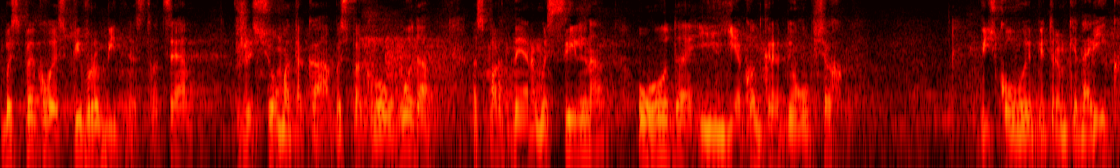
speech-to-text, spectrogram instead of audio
безпекове співробітництво. Це вже сьома така безпекова угода з партнерами. Сильна угода і є конкретний обсяг військової підтримки на рік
